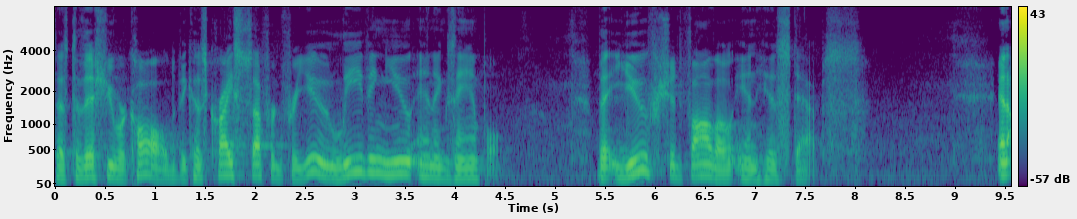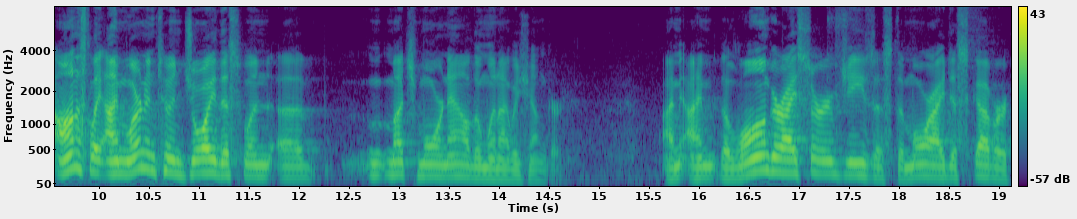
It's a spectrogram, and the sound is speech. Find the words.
says, To this you were called, because Christ suffered for you, leaving you an example that you should follow in his steps. And honestly, I'm learning to enjoy this one uh, much more now than when I was younger. I'm, I'm, the longer I serve Jesus, the more I discover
